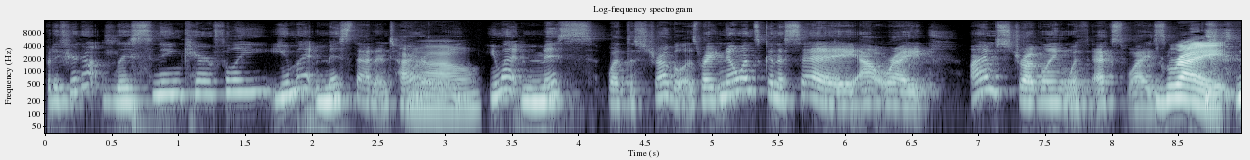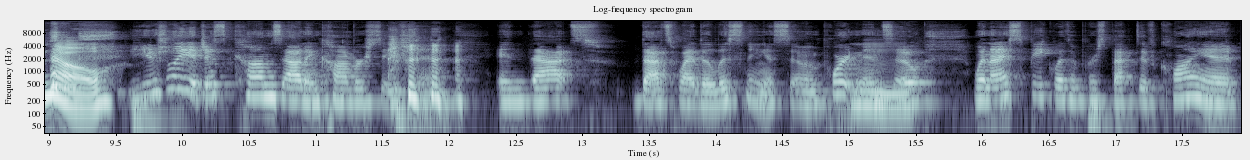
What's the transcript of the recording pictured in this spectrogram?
But if you're not listening carefully, you might miss that entirely. Wow. You might miss what the struggle is, right? No one's going to say outright, I'm struggling with XYZ. Right. No. Usually it just comes out in conversation. and that's that's why the listening is so important. Mm. And so mm. when I speak with a prospective client,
